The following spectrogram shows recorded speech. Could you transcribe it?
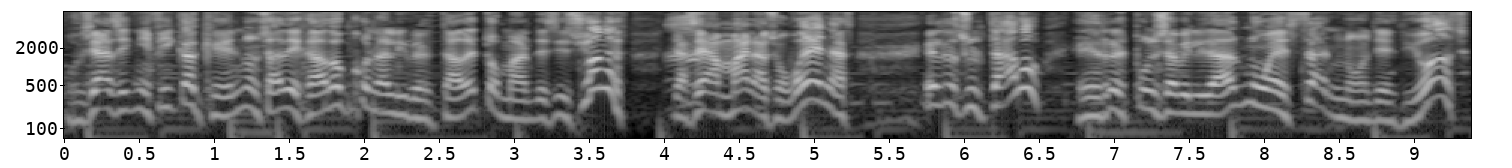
O sea, significa que Él nos ha dejado con la libertad de tomar decisiones, ya sean malas o buenas. El resultado es responsabilidad nuestra, no de Dios.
